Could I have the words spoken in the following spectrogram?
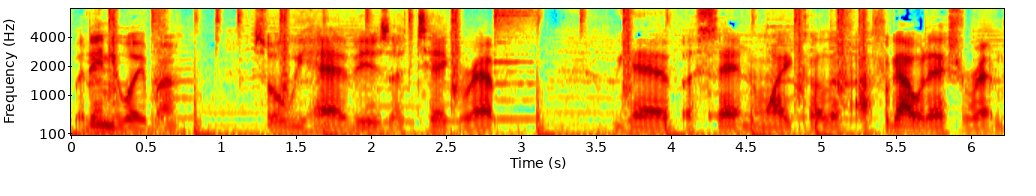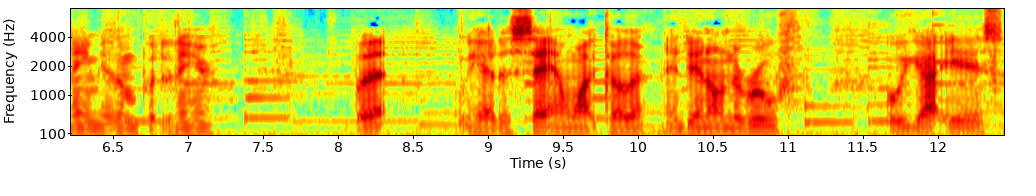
But anyway, bro. So what we have is a Teck wrap. We have a satin white color. I forgot what the extra wrap name is. I'm gonna put it in here. But we had a satin white color, and then on the roof, what we got is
